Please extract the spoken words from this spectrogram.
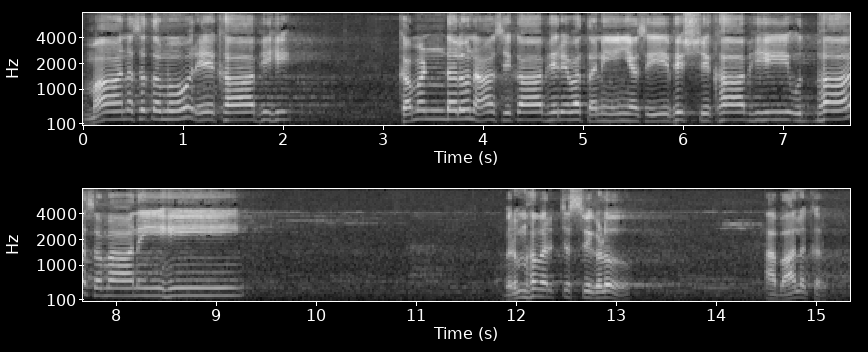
ಮಾನಸತಮೋ ರೇಖಾಭಿ ಕಮಂಡಲು ನಾಸಿಕಾಭಿರಿವ ತನೀಯಸೀಭಿಶಿಖಾಭಿ ಉದ್ಭಾಸಮಾನೈ. ಬ್ರಹ್ಮವರ್ಚಸ್ವಿಗಳು ಆ ಬಾಲಕರು.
